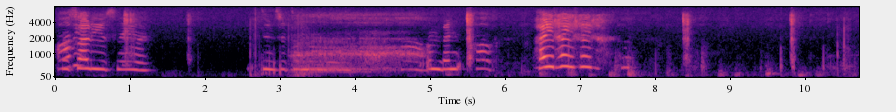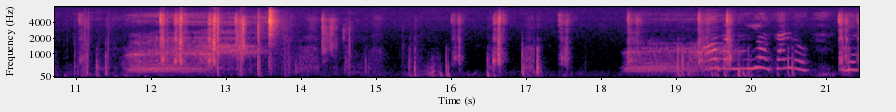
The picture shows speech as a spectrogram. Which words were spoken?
hasar yiyorsun hemen. Tüm set olmadan. Ben hayır hayır hayır. Aa ben uyuyorum sen de bir,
